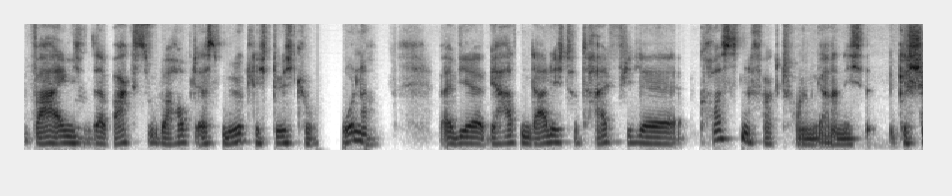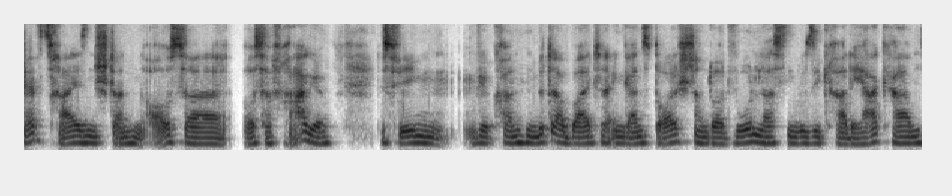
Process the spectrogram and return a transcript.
war eigentlich unser Wachstum überhaupt erst möglich durch Corona weil wir, wir hatten dadurch total viele Kostenfaktoren gar nicht. Geschäftsreisen standen außer, außer Frage. Deswegen, wir konnten Mitarbeiter in ganz Deutschland dort wohnen lassen, wo sie gerade herkamen,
